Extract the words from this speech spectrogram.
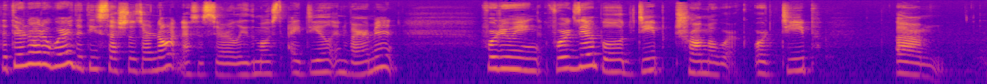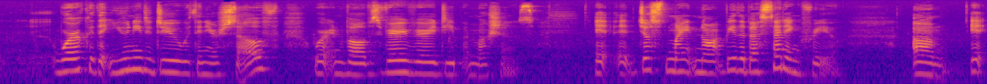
that they're not aware that these sessions are not necessarily the most ideal environment for doing, for example, deep trauma work or deep um, work that you need to do within yourself where it involves very, very deep emotions. It, it just might not be the best setting for you. Um, it,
